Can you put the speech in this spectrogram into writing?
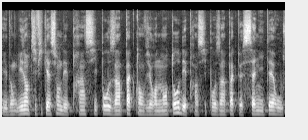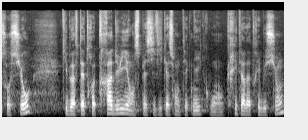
et donc l'identification des principaux impacts environnementaux, des principaux impacts sanitaires ou sociaux qui doivent être traduits en spécifications techniques ou en critères d'attribution.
